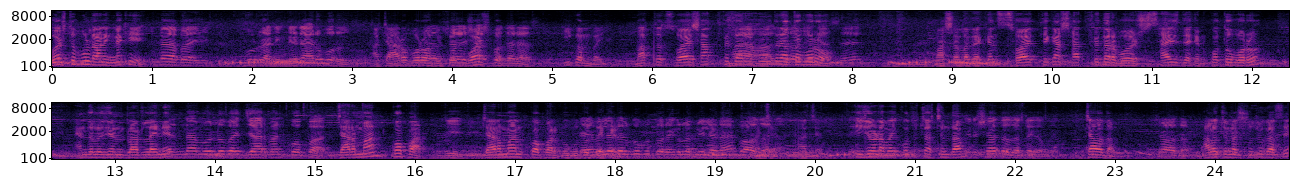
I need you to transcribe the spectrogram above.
বয়স তো ফুল রানিং নাকি? না ভাই ফুল রানিং এটা আরও বড় হইব। আচ্ছা আরও বড় হবে। বয়স কত? আছে। কি কোন ভাই? মাত্র ছয় সাত ফেদার হ্যাঁ, এত বড়। মাশাল্লাহ দেখেন ছয় থেকে সাত ফেদার বয়স সাইজ দেখেন কত বড়? অ্যান্ডালুজিয়ান ব্লাড লাইনের নাম হলো ভাই জার্মান কপার। German copper? জি জি। জার্মান কপার কবুতর অ্যাভেলেবেল কবুতর এগুলো মিলে না পাওয়া যায় আচ্ছা না আচ্ছা এই জোড়াটা ভাই কত চাচ্ছেন দাম? এটা সাত হাজার টাকা ভাই। চাওয়া দাম? আলোচনার সুযোগ আছে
